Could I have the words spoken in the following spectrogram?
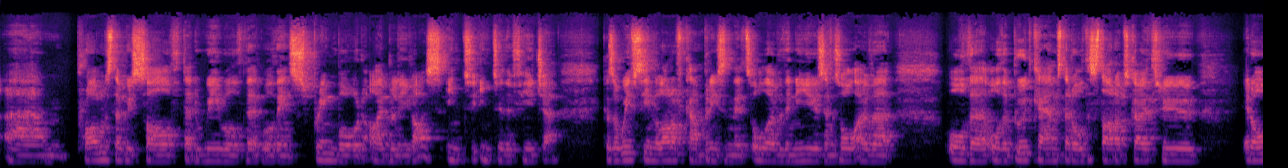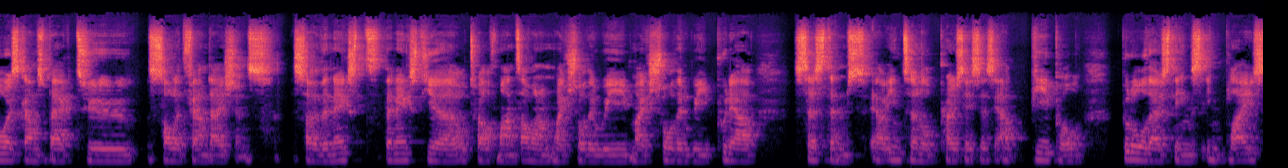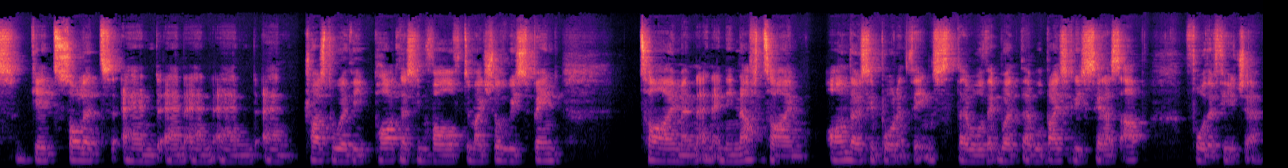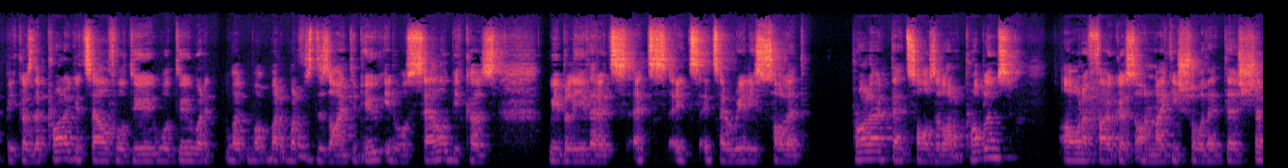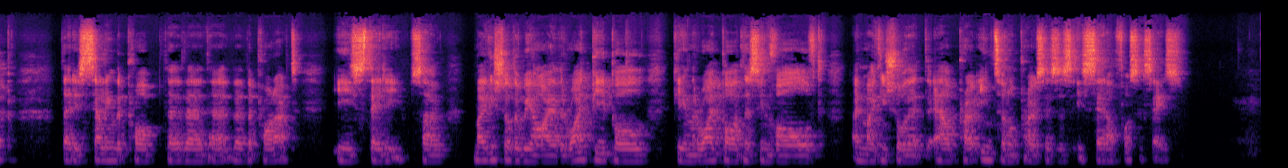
um, problems that we solve that we will that will then springboard, I believe, us into into the future. Because we've seen a lot of companies, and it's all over the news, and it's all over all the all the boot camps that all the startups go through it always comes back to solid foundations. So the next the next year or 12 months, I want to make sure that we make sure that we put our systems, our internal processes, our people, put all those things in place, get solid and and and and and trustworthy partners involved to make sure that we spend time and, and, and enough time on those important things that will that will basically set us up for the future because the product itself will do will do what it, what, what what it was designed to do. It will sell because we believe that it's it's it's it's a really solid product that solves a lot of problems. I want to focus on making sure that the ship that is selling the prop the the, the, the product is steady. So making sure that we hire the right people, getting the right partners involved, and making sure that our pro- internal processes is set up for success.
